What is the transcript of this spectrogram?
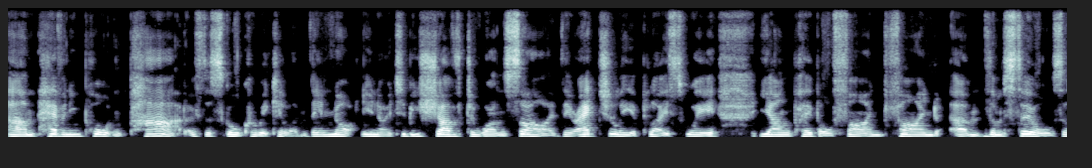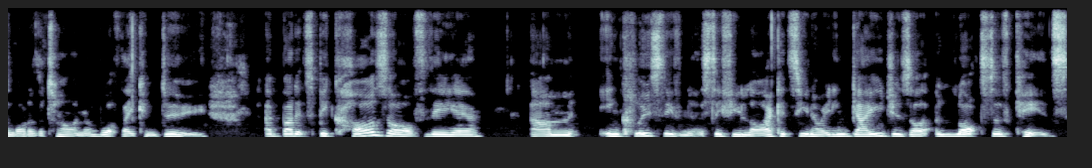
um, have an important part of the school curriculum. They're not, you know, to be shoved to one side. They're actually a place where young people find find um, themselves a lot of the time and what they can do. Uh, but it's because of their um, inclusiveness, if you like. It's, you know, it engages lots of kids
